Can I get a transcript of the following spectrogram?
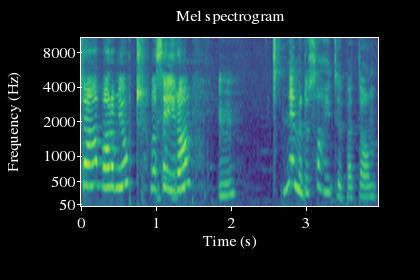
så här, vad har de gjort? Vad säger de? Mm. Nej men då sa han ju typ att de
